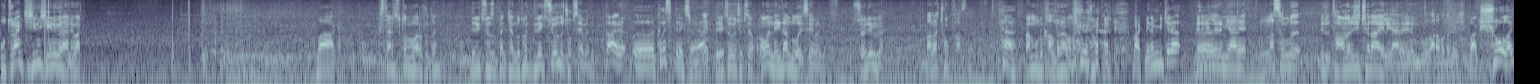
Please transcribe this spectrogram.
oturan kişinin şeyine göre hani bak. Bak. Kıstar stopu var şurada. Direksiyon zaten kendi otomatik. Direksiyonu da çok sevmedim. Kanka e, klasik direksiyon ya. Evet direksiyonu da çok sevmedim. Ama neyden dolayı sevmedim? Söyleyeyim mi? Bana çok fazla. Ha. Ben bunu kaldıramam. çok kalite. Bak benim bir kere Benim e, ellerim yani nasıllı bir tamirci çırağı eli yani. Benim bu arabada ne işim? Bak şu olay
